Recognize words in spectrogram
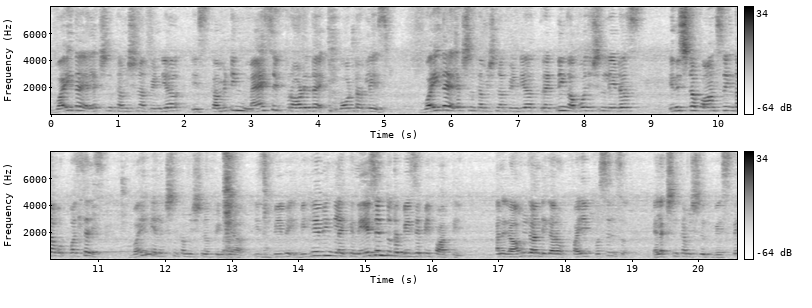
Why the Election Commission of India is committing massive fraud in the voter list. Why the Election Commission of India threatening opposition leaders instead of answering the questions. Why Election Commission of India is beha- behaving like an agent to the BJP party. అని రాహుల్ గాంధీ గారు ఒక ఫైవ్ క్వశ్చన్స్ ఎలక్షన్ కమిషన్కి వేస్తే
